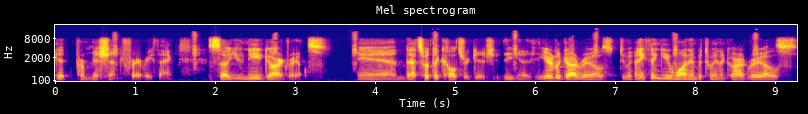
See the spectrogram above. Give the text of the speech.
get permission for everything. So you need guardrails. And that's what the culture gives you. The, you know, here are the guardrails. Do anything you want in between the guardrails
